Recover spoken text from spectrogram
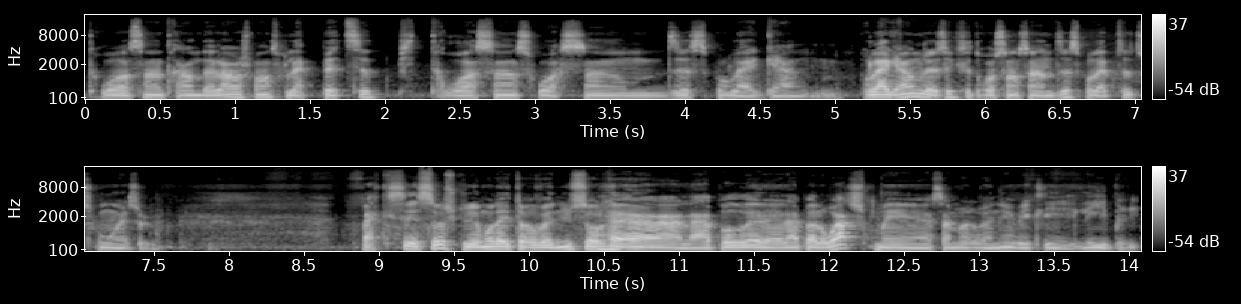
330 je pense, pour la petite, puis 370 pour la grande. Pour la grande, je sais que c'est 370, pour la petite, je suis moins sûr. Fait que c'est ça, excusez-moi d'être revenu sur l'Apple Watch, mais ça m'est revenu avec les, les prix.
